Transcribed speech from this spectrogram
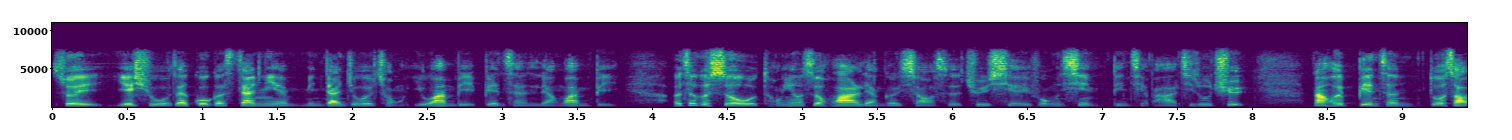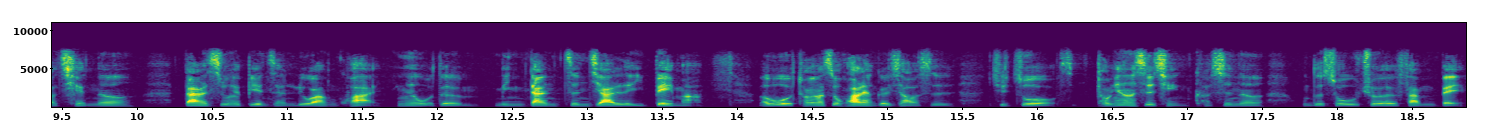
所以也许我再过个三年，名单就会从一万笔变成两万笔，而这个时候我同样是花两个小时去写一封信，并且把它寄出去，那会变成多少钱呢？当然是会变成六万块，因为我的名单增加了一倍嘛，而我同样是花两个小时去做同样的事情，可是呢，我的收入却会翻倍。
